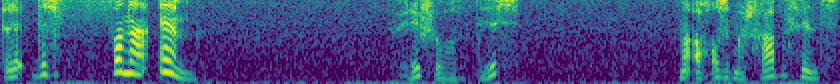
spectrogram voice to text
Uh, dat is van AM. Weet ik veel wat het is. Maar ach, als ik maar schapen vind.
